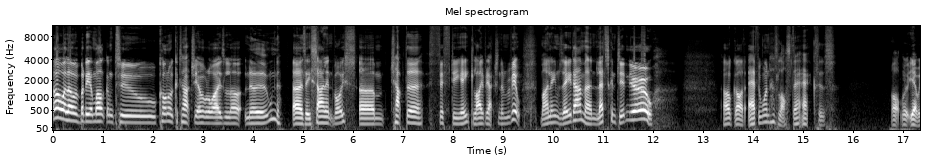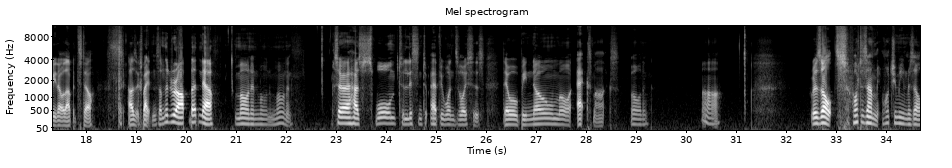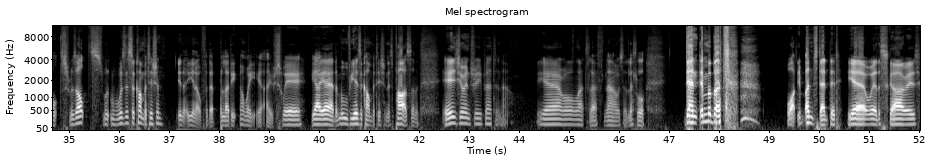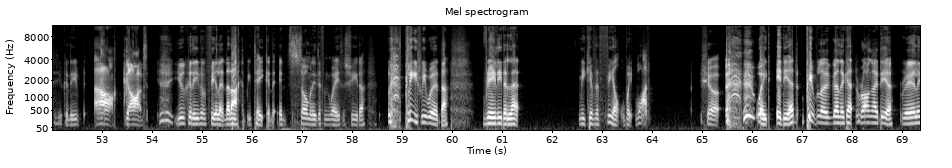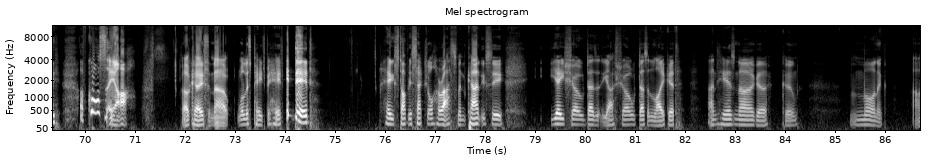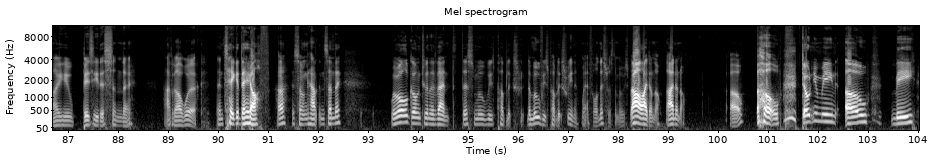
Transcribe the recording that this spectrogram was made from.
Oh, hello everybody and welcome to Koe no Katachi, otherwise known as a silent voice, um, chapter 58, live reaction and review. My name's Adam and let's continue! Oh god, everyone has lost their exes. Well, we- yeah, we know that, but still. I was expecting something to drop, but no. Morning, morning, morning. Sarah has sworn to listen to everyone's voices. There will be no more X marks. Morning. Ah. Results. What does that mean? What do you mean results? Results? W- was this a competition? You know, you know, for the bloody. Oh wait, yeah, I swear. Yeah, yeah, the movie is a competition. It's part of something. Is your injury better now? Yeah, all that's left now is a little dent in my butt. what? Dented? Yeah, where the scar is. You could even. Oh God. You could even feel it. That that could be taken in so many different ways, Ashida. Please reword that. Really, to let me give it a feel. Wait, what? Sure. Wait, idiot. People are gonna get the wrong idea. Really? Of course they are. Okay, so now, will this page behave? It did! Hey, stop your sexual harassment, can't you see? Yay show doesn't, yeah show doesn't like it. And here's Naga, Kun. Morning. Are you busy this Sunday? I've got work. Then take a day off, huh? Is something happening Sunday? We're all going to an event. This movie's public, the movie's public screening. Wherefore, this was the movie's. Oh, I don't know. I don't know. Oh, oh, don't you mean oh, me,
